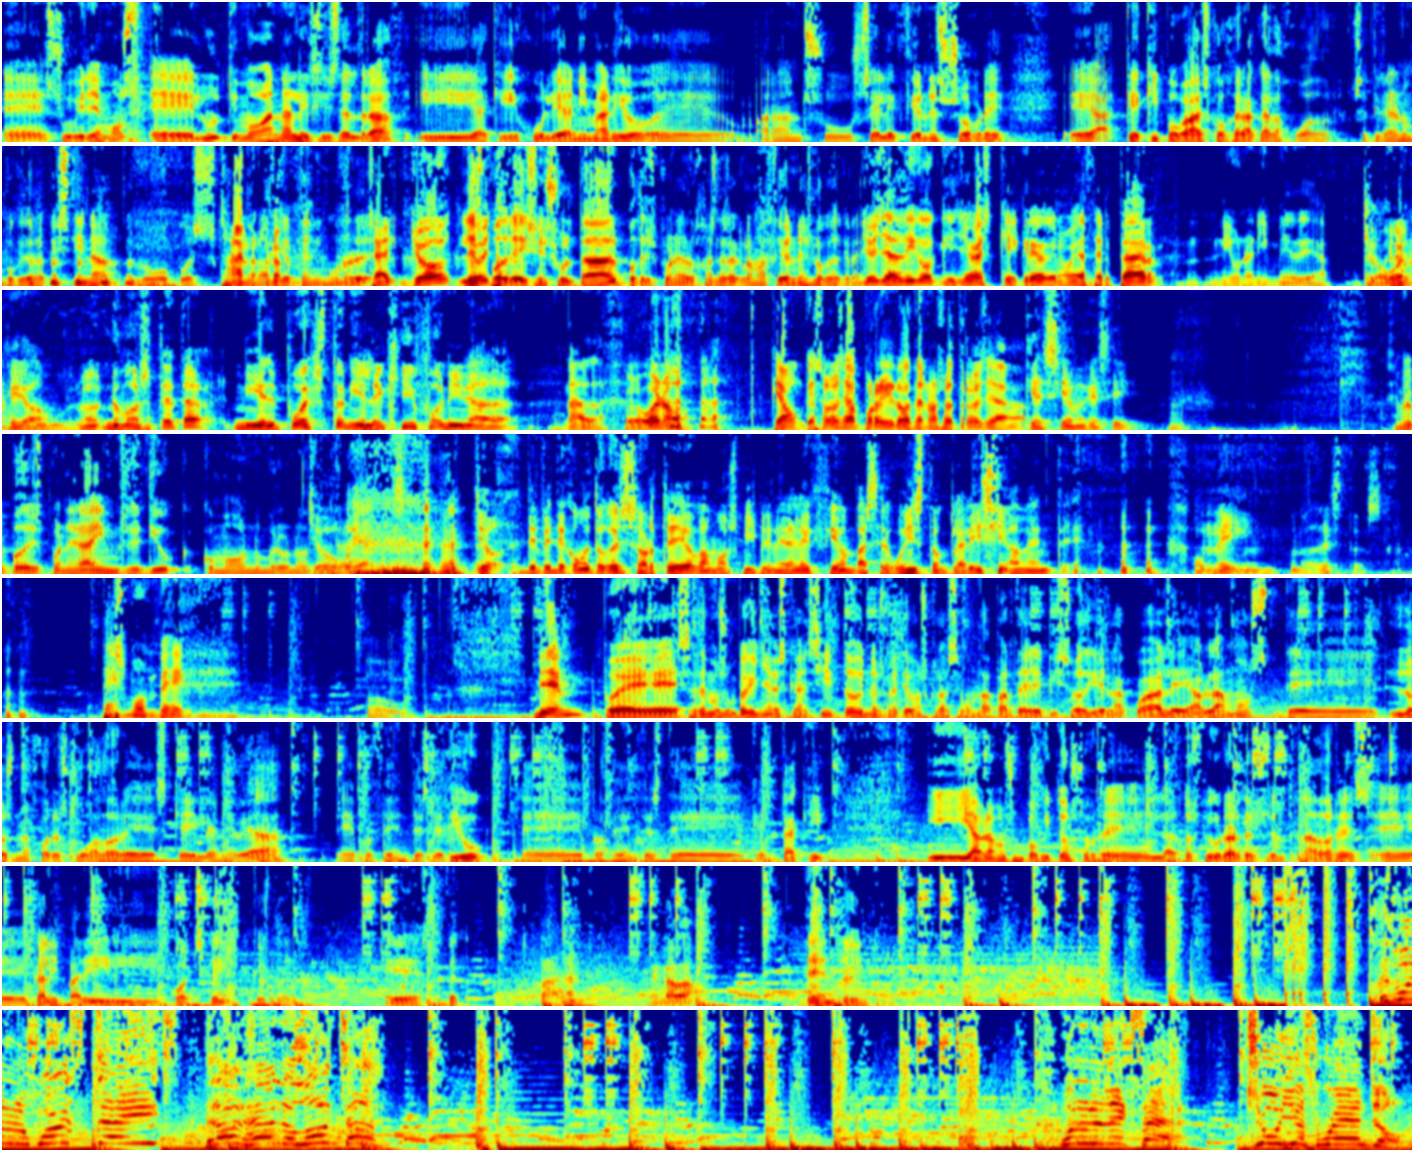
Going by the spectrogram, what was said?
Eh, subiremos el último análisis del draft y aquí Julián y Mario eh, harán sus selecciones sobre eh, a qué equipo va a escoger a cada jugador. Se tirarán un poquito a la piscina, luego pues Ah, cuando no, no ninguno O sea, yo- les yo- podréis insultar, podréis poner hojas de reclamaciones, lo que queráis. Yo ya digo que yo es que creo que no voy a acertar ni una ni media. Yo creo bueno, que vamos, no, no vamos a tratar ni el puesto, ni el equipo, ni nada. nada. Pero bueno, que aunque solo sea por reíros de nosotros, ya... Que sí, hombre, que sí. Siempre podréis poner a Imre Duke como número uno. Yo voy a... Yo, depende cómo toque el sorteo, vamos, mi primera elección va a ser Winston, clarísimamente. o Bane, uno de estos. Desmond Bain. Oh. Bien, pues hacemos un pequeño descansito y nos metemos con la segunda parte del episodio en la cual eh, hablamos de los mejores jugadores que hay en la NBA, eh, procedentes de Duke, eh, procedentes de Kentucky y hablamos un poquito sobre las dos figuras de sus entrenadores, eh, Calipari y Coach K. ¿Qué os parece? Eh, estupendo. Para adelante. Venga, va. Dentro intro. It's one of the worst days that I've had in a long time. What do the Knicks have? Julius Randle,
